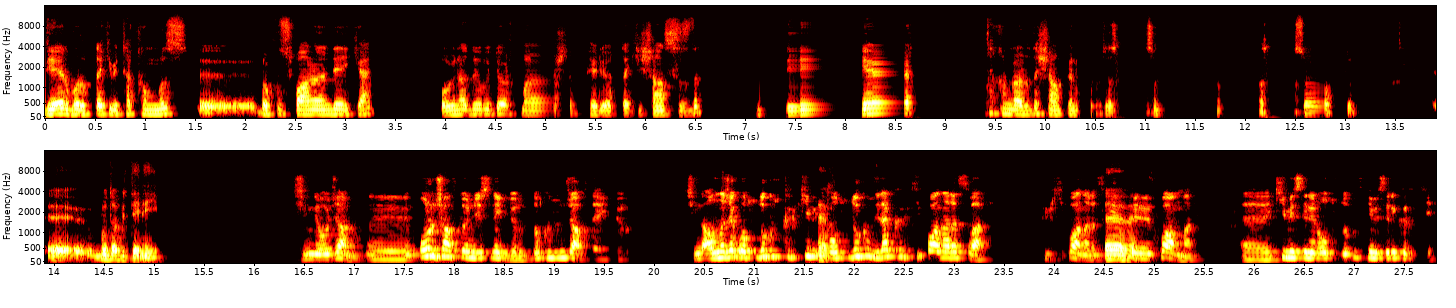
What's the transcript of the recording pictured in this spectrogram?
diğer gruptaki bir takımımız e, 9 puan öndeyken oynadığı bir 4 maçlık periyottaki şanssızlık diğer takımları da şampiyonluk potasına soktu. E, bu da bir deneyim. Şimdi hocam e, 13 hafta öncesine gidiyorum. 9. haftaya gidiyorum. Şimdi alınacak 39 42 Evet. 39 ile 42 puan arası var. 42 puan arası Evet. e, puan var. E, kimisinin 39, kimisinin 42.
